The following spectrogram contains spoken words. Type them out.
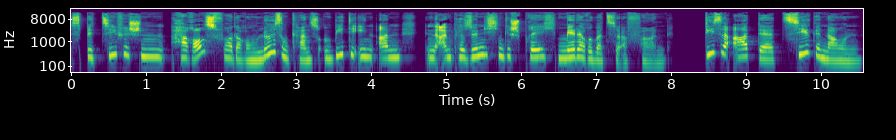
spezifischen Herausforderungen lösen kannst und biete ihnen an, in einem persönlichen Gespräch mehr darüber zu erfahren. Diese Art der zielgenauen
